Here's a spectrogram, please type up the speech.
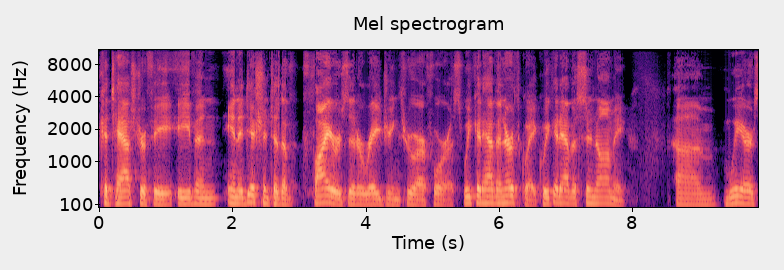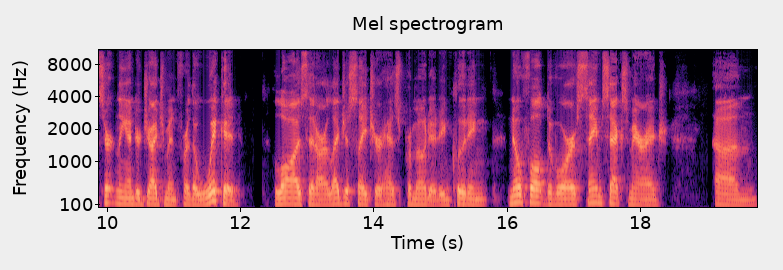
catastrophe, even in addition to the fires that are raging through our forests. We could have an earthquake, we could have a tsunami. Um, we are certainly under judgment for the wicked laws that our legislature has promoted, including no fault divorce, same sex marriage, um,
